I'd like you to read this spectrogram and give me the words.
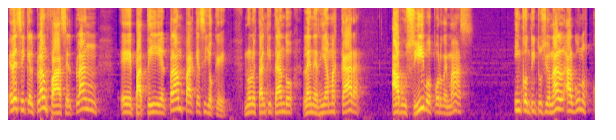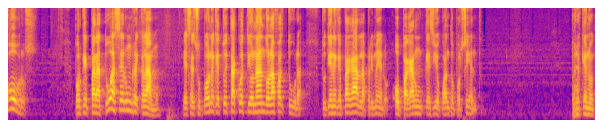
Es decir, que el plan FASE, el plan eh, para ti, el plan para qué sé yo qué. Nos lo están quitando la energía más cara, abusivo por demás, inconstitucional algunos cobros. Porque para tú hacer un reclamo, que se supone que tú estás cuestionando la factura, tú tienes que pagarla primero o pagar un qué sé yo cuánto por ciento. Pero es que no,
